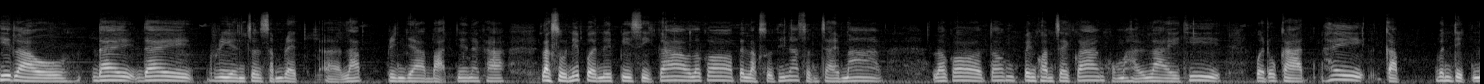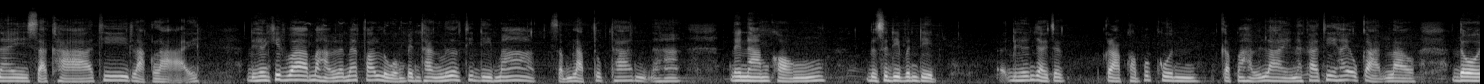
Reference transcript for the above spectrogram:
ที่เราได้ได้เรียนจนสำเร็จรับปริญญาบัตรเนี่ยนะคะหลักสูตรนี้เปิดในปี 49 แล้วก็เป็นหลักสูตรที่น่าสนใจมาก แล้วก็ต้องเป็นความใจกว้างของมหาวิทยาลัยที่เปิดโอกาสให้กับบัณฑิตในสาขาที่หลากหลายดิฉันคิดว่ามหาวิทยาลัยแม่ฟ้าหลวงเป็นทางเลือกที่ดีมากสำหรับทุกท่านนะคะในนามของดุษฎีบัณฑิต ดิฉันอยากจะกราบขอบพระคุณกับมหาวิทยาลัยนะคะที่ให้โอกาสเราโดย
